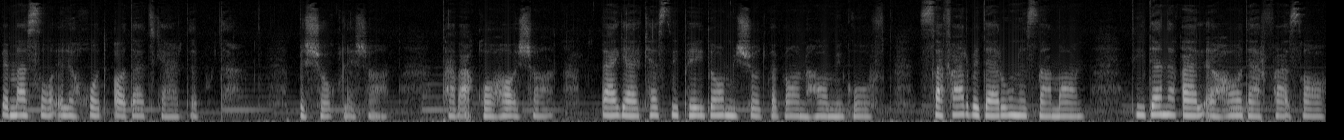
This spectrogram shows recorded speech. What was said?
به مسائل خود عادت کرده بودند. به شغلشان توقعهاشان. و اگر کسی پیدا می‌شد و به آنها می‌گفت سفر به درون زمان دیدن قلعه ها در فضا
